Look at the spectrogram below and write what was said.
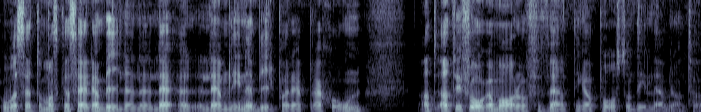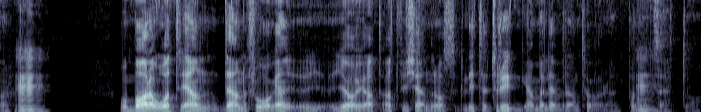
oavsett om man ska sälja en bil eller lä lämna in en bil på reparation, att, att vi frågar vad har de förväntningar på oss som din leverantör. Mm. Och bara återigen den frågan gör ju att, att vi känner oss lite trygga med leverantören på något Mm. sätt. Då.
